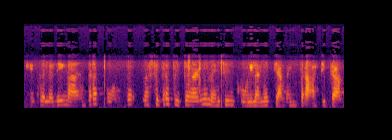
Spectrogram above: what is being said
che è quella dei mantra appunto, ma soprattutto nel momento in cui la mettiamo in pratica.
